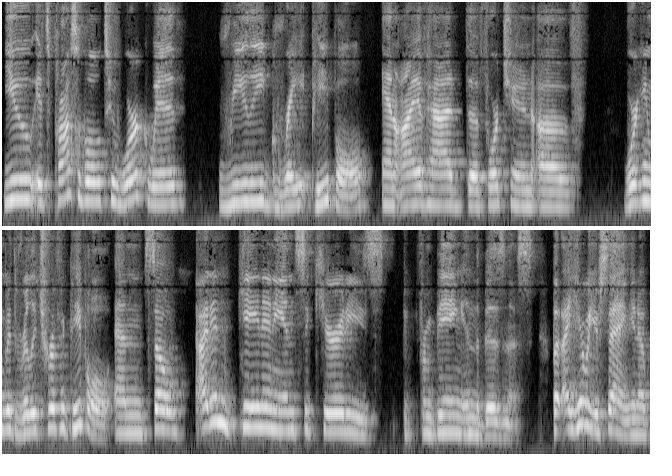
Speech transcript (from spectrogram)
you it's possible to work with really great people and I have had the fortune of working with really terrific people. And so I didn't gain any insecurities from being in the business. But I hear what you're saying. You know,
